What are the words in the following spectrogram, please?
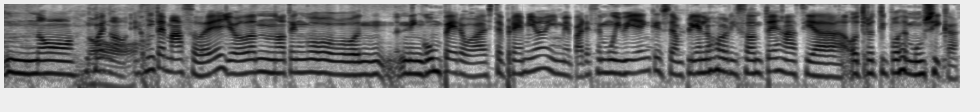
No, bueno, es un temazo, ¿eh? Yo no tengo ningún pero a este premio y me parece muy bien que se amplíen los horizontes hacia otro tipo de música.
